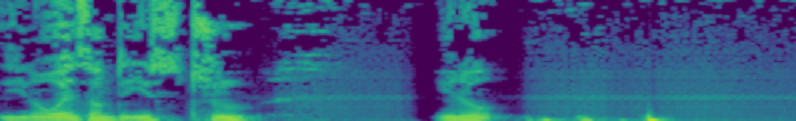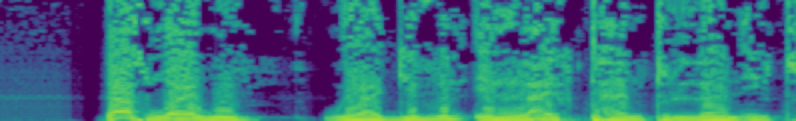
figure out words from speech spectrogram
you know, when something is true, you know, that's why we we are given a lifetime to learn it.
